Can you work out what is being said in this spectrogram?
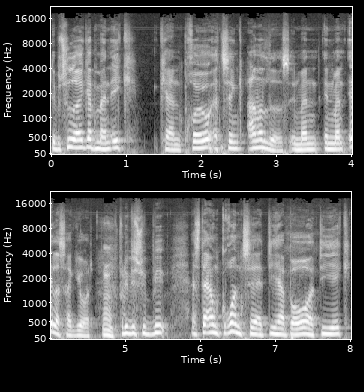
det betyder ikke, at man ikke kan prøve at tænke anderledes, end man, end man ellers har gjort. Mm. Fordi hvis vi, altså, der er jo en grund til, at de her borgere, de ikke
